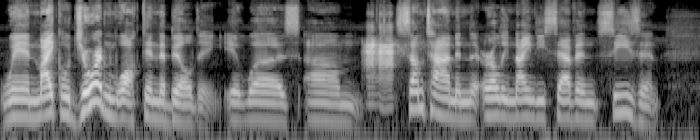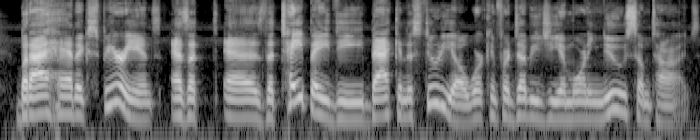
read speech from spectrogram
when Michael Jordan walked in the building. It was um, Mhm. sometime in the early '97 season, but I had experience as a as the tape AD back in the studio working for WGN Morning News sometimes.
